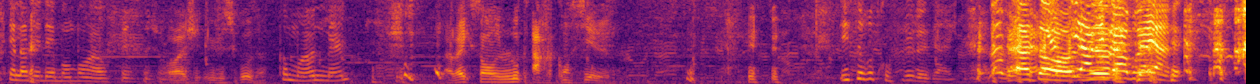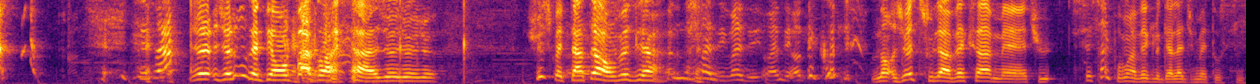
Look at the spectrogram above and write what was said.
Qu'elle avait des bonbons à offrir ce jour. Ouais, je, je suppose. hein. Come on, man. Avec son look arc-en-ciel. Il se retrouve plus, le gars. Attends, Qu'est-ce qui est arrivé à je, Brian? C'est ça? Je, je ne vous interromps pas quoi. Je, je, je, je suis spectateur, on veut dire. Vas-y, vas-y, vas-y, on t'écoute. Non, je vais te saouler avec ça, mais tu, c'est ça le problème avec le gala du Met aussi.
